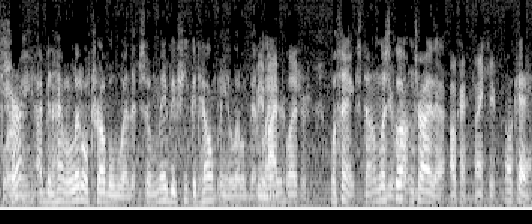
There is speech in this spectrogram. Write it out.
for Sure. me. I've been having a little trouble with it, so maybe if you could help me a little bit It'd be later. my pleasure. Well, thanks, Tom. Let's You're go out and try that. Okay, thank you. Okay.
